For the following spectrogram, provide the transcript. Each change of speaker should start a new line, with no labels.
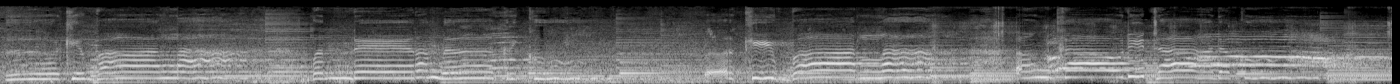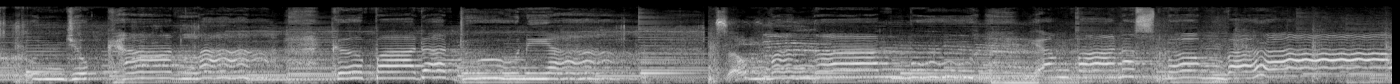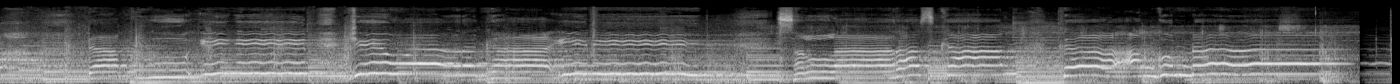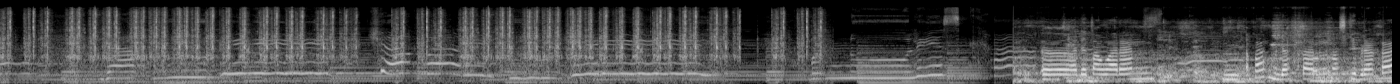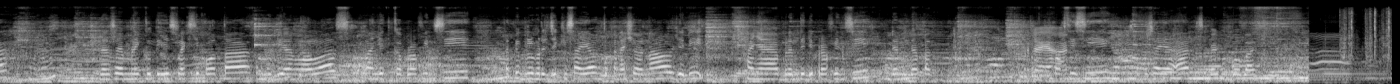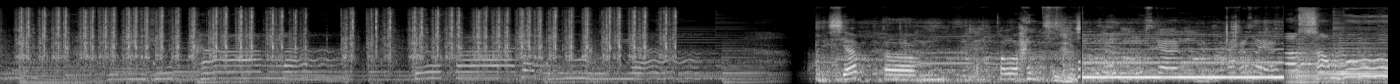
Berkibarlah bendera negeriku. Berkibarlah engkau di dadaku. Tunjukkanlah kepada dunia Semangatmu settle
Eh, ada tawaran mm, apa mendaftar paskibraka dan saya mengikuti seleksi kota kemudian lolos lanjut ke provinsi tapi belum rezeki saya untuk ke nasional jadi hanya berhenti di provinsi dan mendapat posisi kepercayaan sebagai pembawa baki. Siap em, kalau kakak saya
Sambut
